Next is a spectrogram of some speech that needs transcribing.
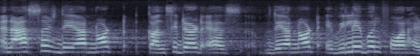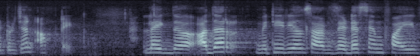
and as such they are not considered as they are not available for hydrogen uptake. Like the other materials are ZSM5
